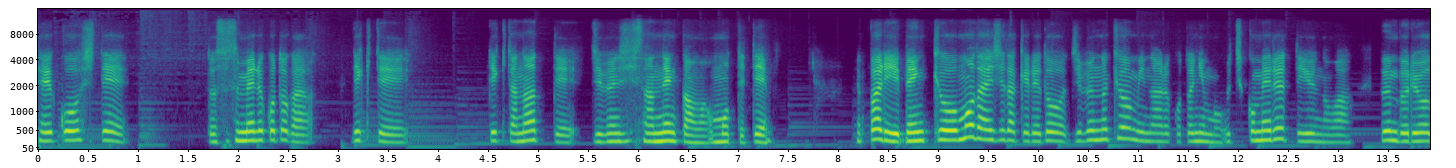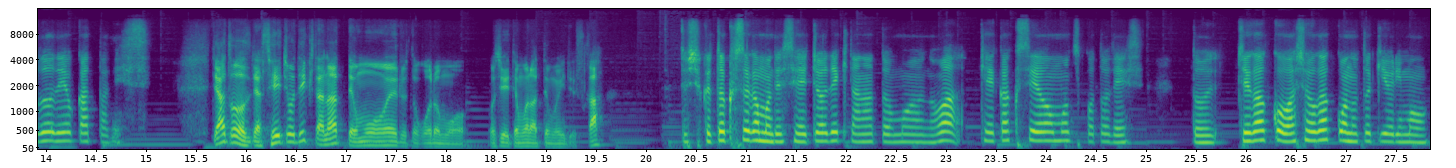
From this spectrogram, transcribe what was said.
並行してと進めることができてできたなって自分自身3年間は思っててやっぱり勉強も大事だけれど自分の興味のあることにも打ち込めるっていうのは文武両道でよかったです。であと、じゃあ成長できたなって思えるところも教えてもらってもいいですか？と宿徳巣鴨で成長できたなと思うのは計画性を持つことです。と中学校は小学校の時よりも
